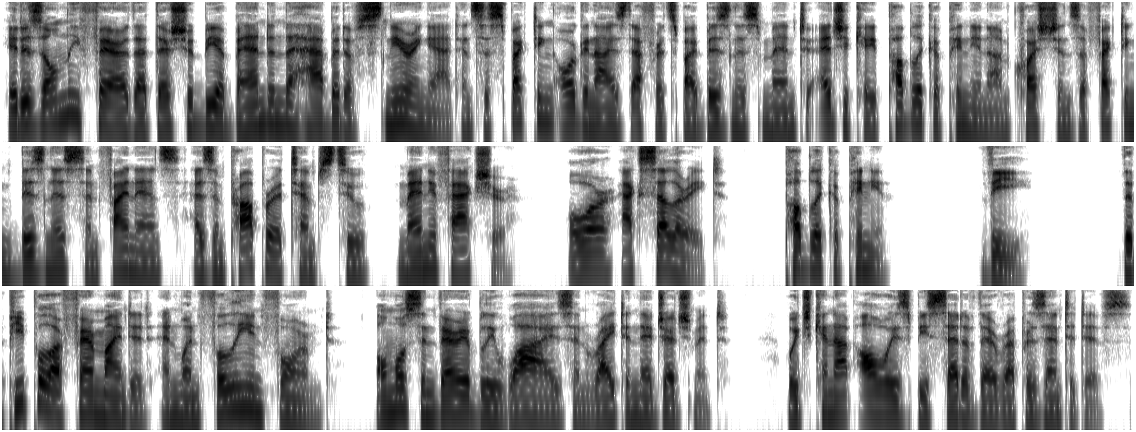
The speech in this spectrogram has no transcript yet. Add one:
It is only fair that there should be abandoned the habit of sneering at and suspecting organized efforts by business men to educate public opinion on questions affecting business and finance as improper attempts to manufacture or accelerate public opinion. V. The people are fair minded and, when fully informed, almost invariably wise and right in their judgment, which cannot always be said of their representatives.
